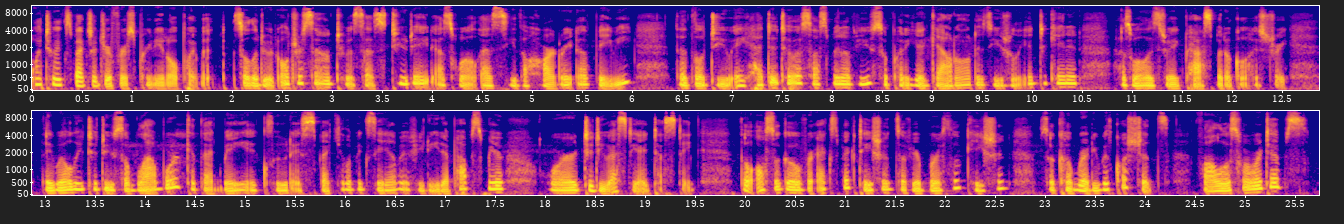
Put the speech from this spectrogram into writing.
what to expect at your first prenatal appointment. So they'll do an ultrasound to assess due date as well as see the heart rate of baby. Then they'll do a head to toe assessment of you, so putting a gown on is usually indicated, as well as doing past medical history. They will need to do some lab work, and that may include a speculum exam if you need a pap smear or to do STI testing. They'll also go over expectations of your birth location, so come ready with questions. Follow us for more tips.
